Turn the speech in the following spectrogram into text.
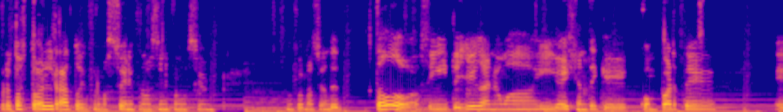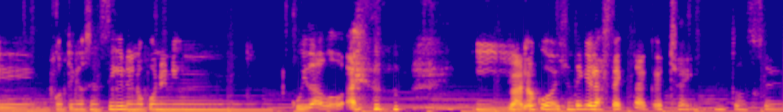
Pero esto es todo el rato, información, información, información. Información de todo, así te llega nomás y hay gente que comparte eh, contenido sensible, no pone ni un cuidado. y loco, hay gente que le afecta, ¿cachai? Entonces,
